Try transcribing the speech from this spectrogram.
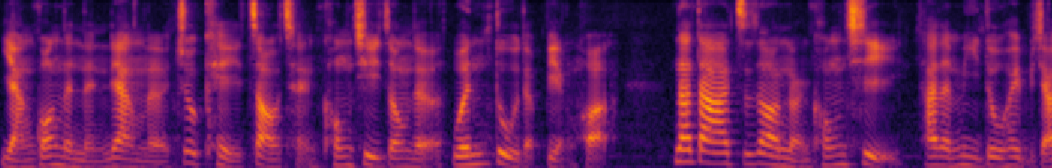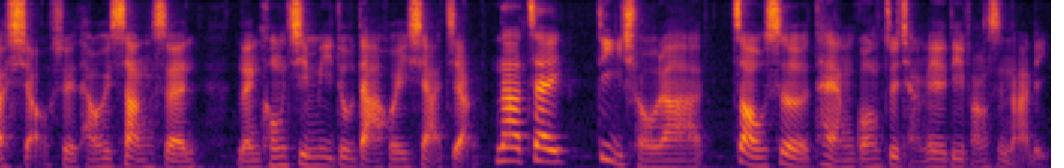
阳光的能量呢，就可以造成空气中的温度的变化。那大家知道，暖空气它的密度会比较小，所以它会上升；冷空气密度大会下降。那在地球啦，照射太阳光最强烈的地方是哪里？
